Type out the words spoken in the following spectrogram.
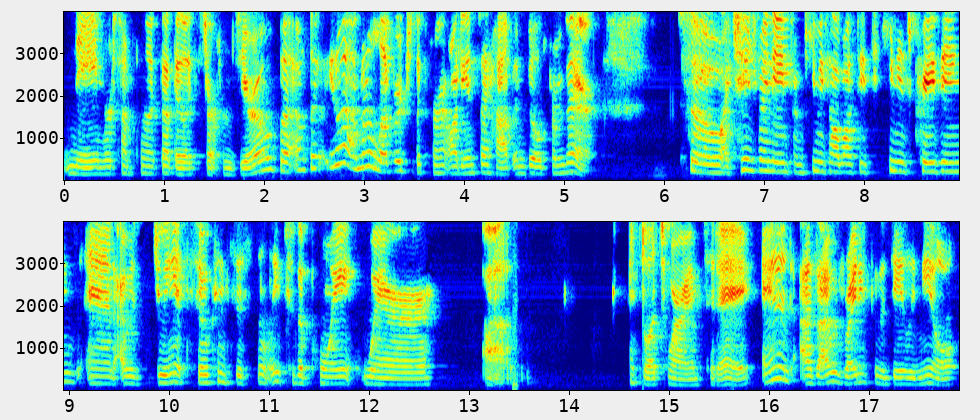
name or something like that. They like to start from zero. But I was like, you know what? I'm going to leverage the current audience I have and build from there. So I changed my name from Kimia Kalbasi to Kimia's Cravings, and I was doing it so consistently to the point where um, it led to where I am today. And as I was writing for the Daily Meal,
